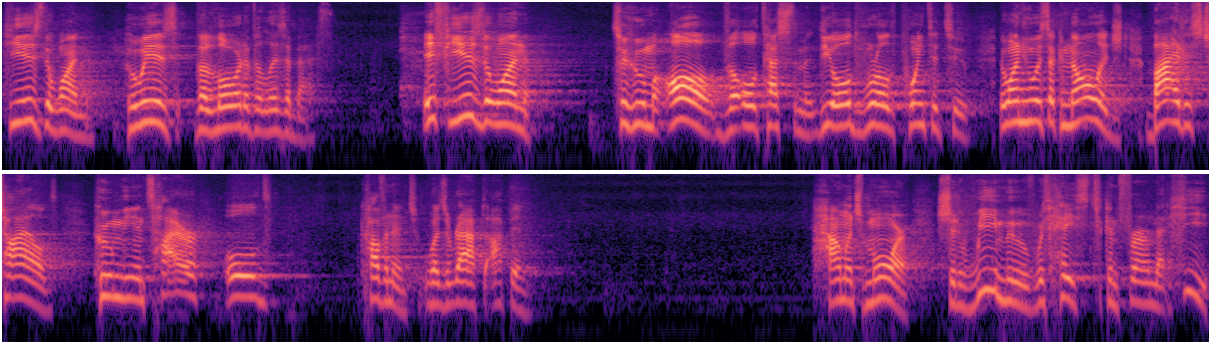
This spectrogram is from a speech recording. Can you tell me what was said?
he is the one who is the Lord of Elizabeth, if he is the one to whom all the Old Testament, the old world pointed to, the one who was acknowledged by this child, whom the entire old covenant was wrapped up in. How much more should we move with haste to confirm that He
